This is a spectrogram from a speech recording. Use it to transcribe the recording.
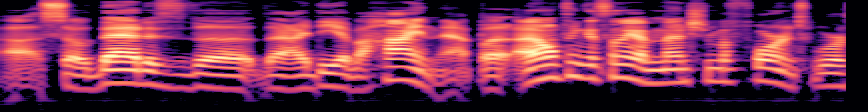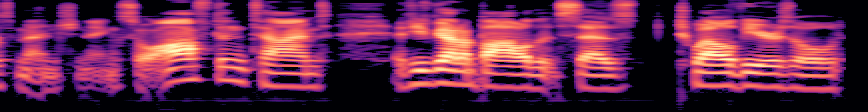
Uh, so that is the, the idea behind that. But I don't think it's something I've mentioned before and it's worth mentioning. So oftentimes, if you've got a bottle that says 12 years old,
